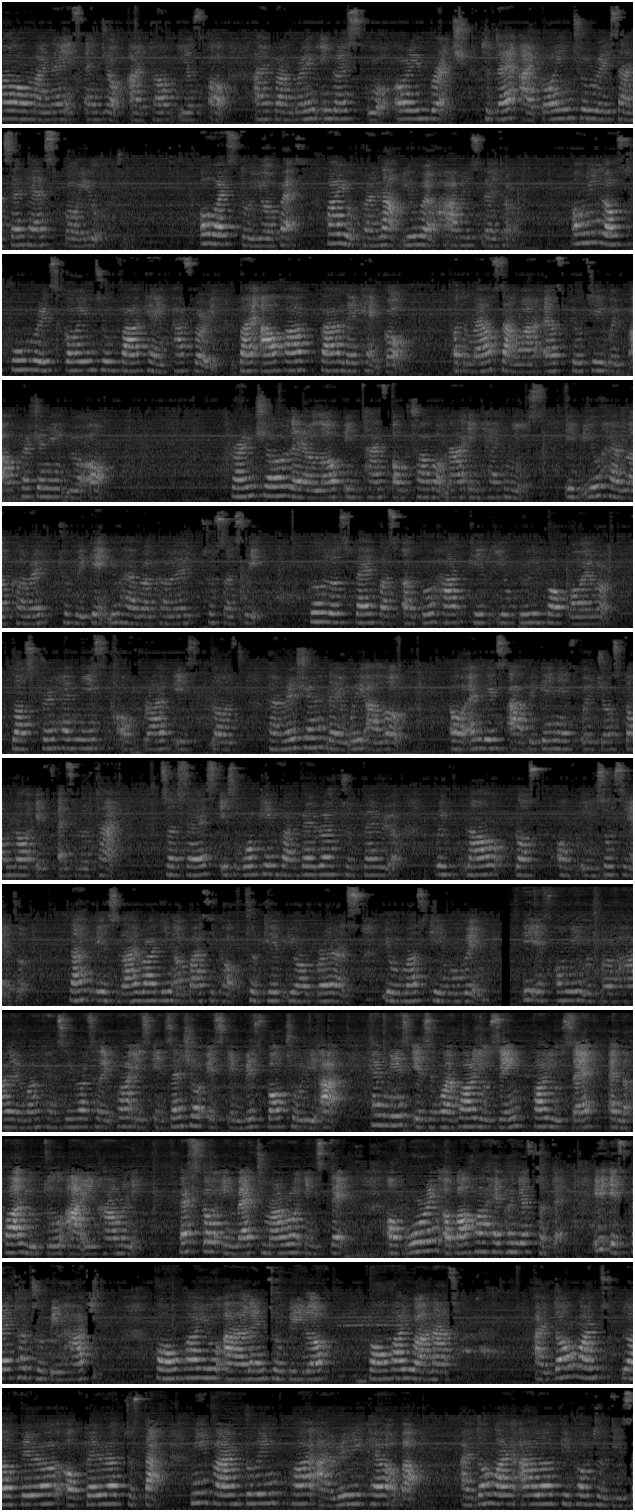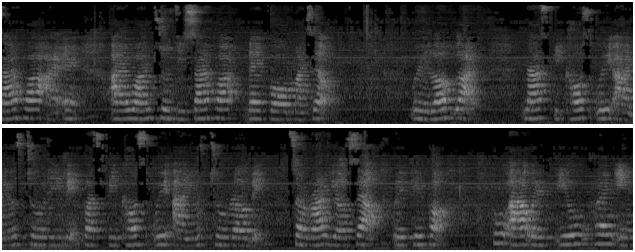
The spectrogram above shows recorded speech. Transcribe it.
Hello, my name is Angel. I'm 12 years old. I'm from Green English School, Orange Branch. Today I'm going to read some sentences for you. Always do your best. What you plant now, you will harvest later. Only those who risk going too far can possibly find out how far they can go. Admire someone else's beauty without questioning your own. Friends show their love in times of trouble, not in happiness. If you have the courage to begin, you have the courage to succeed. Good looks fade, but a good heart keeps you beautiful forever. The supreme happiness of life is the conviction that we are loved. All endings are beginnings, we just don't know it at the time. Success is working from failure to failure with no loss of enthusiasm. Life is like riding a bicycle. To keep your balance, you must keep moving. It is only with a that one can see rightly is essential is invisible to the eye. Happiness is when what you think, what you say, and what you do are in harmony. Let's go in bed tomorrow instead of worrying about what happened yesterday. It is better to be happy for what you are than to be loved for what you are not. I don't want the fear of failure to stop me from doing what I really care about. I don't want other people to decide what I am. I want to decide what they for myself. We love life, not because we are used to living, but because we are used to loving. Surround yourself with people who are with you when in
